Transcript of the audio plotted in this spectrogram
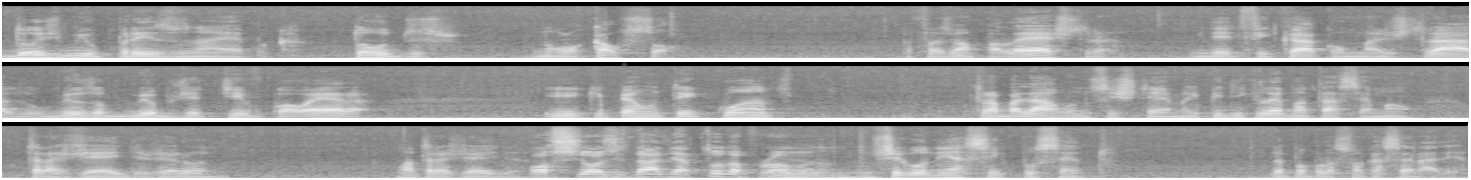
dois mil presos na época, todos num local só, para fazer uma palestra, me identificar como magistrado, o meu, meu objetivo qual era, e que perguntei quantos trabalhavam no sistema e pedi que levantasse a mão. Tragédia, Jerônimo. Uma tragédia. Ociosidade a toda prova. Não, não chegou nem a 5% da população carcerária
